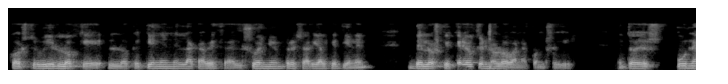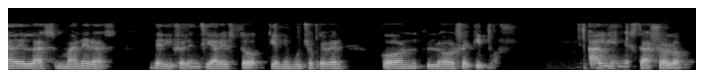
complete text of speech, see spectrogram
construir lo que, lo que tienen en la cabeza, el sueño empresarial que tienen, de los que creo que no lo van a conseguir. Entonces, una de las maneras de diferenciar esto tiene mucho que ver con los equipos. Alguien está solo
